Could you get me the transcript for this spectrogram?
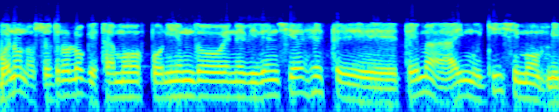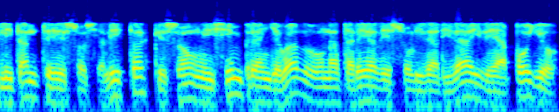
Bueno, nosotros lo que estamos poniendo en evidencia es este tema. Hay muchísimos militantes socialistas que son y siempre han llevado una tarea de solidaridad y de apoyo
